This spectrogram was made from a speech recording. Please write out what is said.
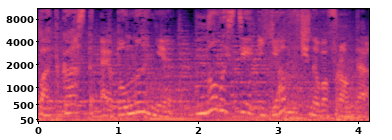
Подкаст Apple Money. Новости яблочного фронта.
